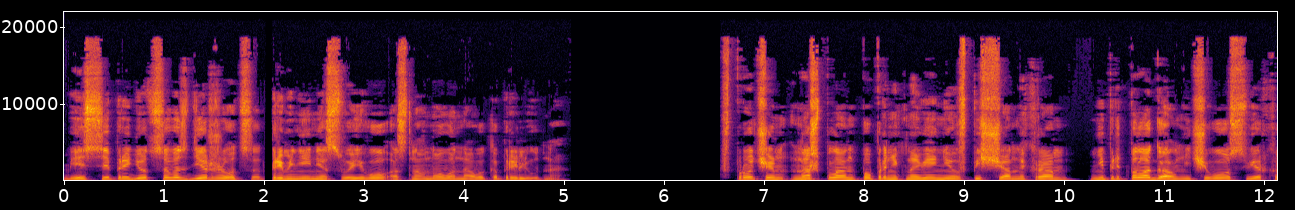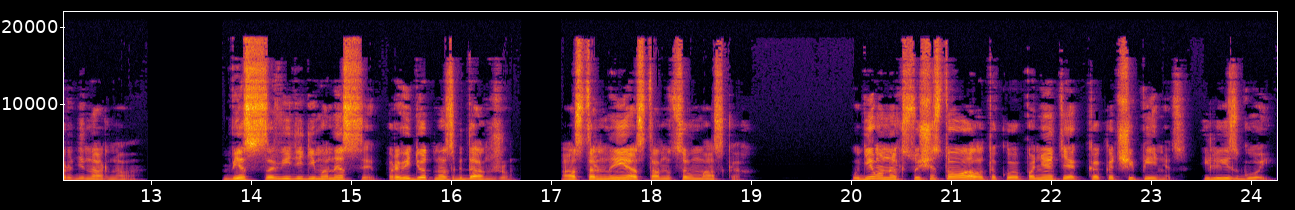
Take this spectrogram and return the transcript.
Бессе придется воздерживаться от применения своего основного навыка прилюдно. Впрочем, наш план по проникновению в песчаный храм не предполагал ничего сверхординарного. Бесса в виде демонессы проведет нас к данжу, а остальные останутся в масках. У демонов существовало такое понятие, как отщепенец или изгой.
